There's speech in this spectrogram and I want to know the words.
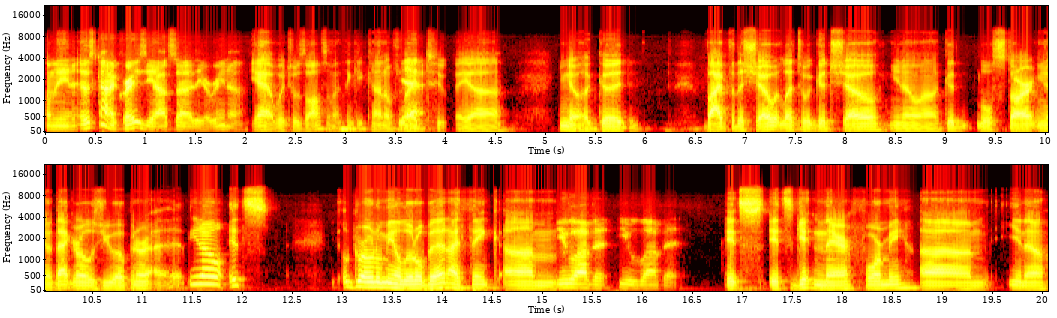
I mean, it was kind of crazy outside of the arena. Yeah, which was awesome. I think it kind of yeah. led to a uh, you know, a good vibe for the show. It led to a good show, you know, a good little start. You know, that girl's you opener. Uh, you know, it's grown on me a little bit. I think um You love it. You love it. It's it's getting there for me. Um, you know.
